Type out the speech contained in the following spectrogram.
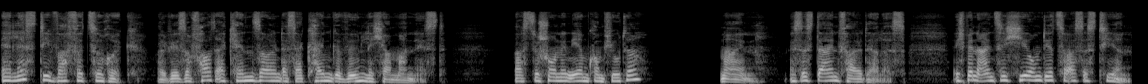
Er lässt die Waffe zurück, weil wir sofort erkennen sollen, dass er kein gewöhnlicher Mann ist. Warst du schon in Ihrem Computer? Nein, es ist dein Fall, Dallas. Ich bin einzig hier, um dir zu assistieren.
